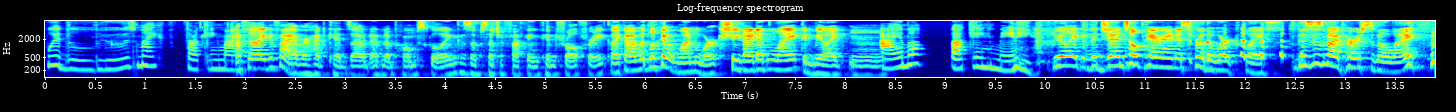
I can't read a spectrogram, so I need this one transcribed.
would lose my fucking mind. I feel like if I ever had kids, I would end up homeschooling because I'm such a fucking control freak. Like, I would look at one worksheet I didn't like and be like, mm. I am a fucking maniac. You're like, the gentle parent is for the workplace. this is my personal life.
